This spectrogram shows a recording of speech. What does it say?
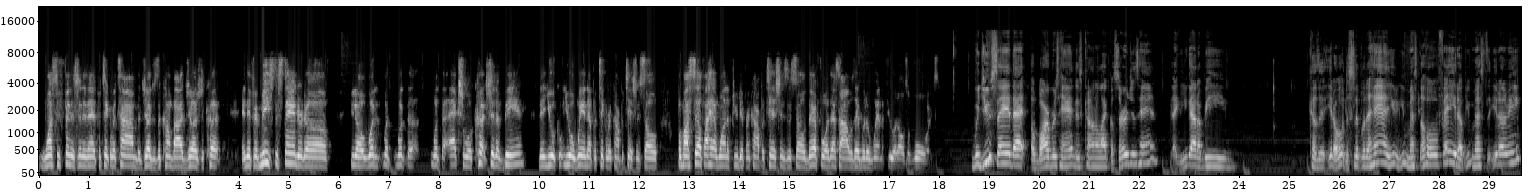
once you finish it in that particular time, the judges will come by, judge the cut, and if it meets the standard of, you know, what what what the what the actual cut should have been, then you you will win that particular competition. So for myself, I had won a few different competitions, and so therefore that's how I was able to win a few of those awards. Would you say that a barber's hand is kind of like a surgeon's hand? Like you gotta be because you know the slip of the hand, you you messed the whole fade up. You messed it. You know what I mean?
